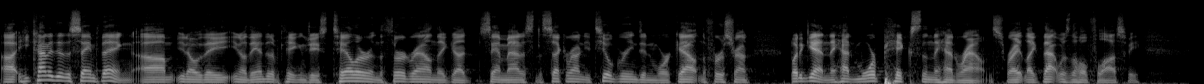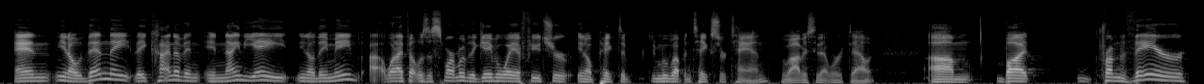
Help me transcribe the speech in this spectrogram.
Uh, he kind of did the same thing. Um, you know, they you know they ended up taking Jason Taylor in the third round. They got Sam Madison in the second round. Yatil Green didn't work out in the first round. But again, they had more picks than they had rounds, right? Like that was the whole philosophy. And you know, then they they kind of in in '98, you know, they made uh, what I felt was a smart move. They gave away a future, you know, pick to, to move up and take Surtain, who obviously that worked out. Um, but from there,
